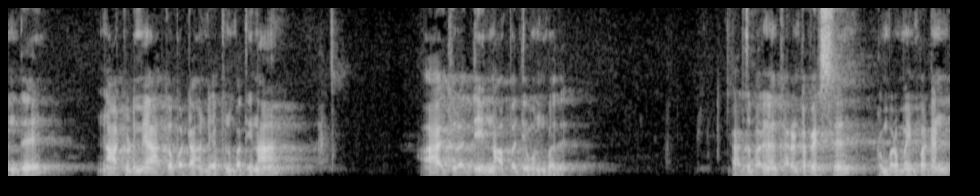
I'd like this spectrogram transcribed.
வந்து நாட்டுடைமை ஆக்கப்பட்ட ஆண்டு எப்போன்னு பார்த்தீங்கன்னா ஆயிரத்தி தொள்ளாயிரத்தி நாற்பத்தி ஒன்பது. அடுத்து பாருங்கள் கரண்ட் அஃபேர்ஸு ரொம்ப ரொம்ப இம்பார்ட்டன்ட்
